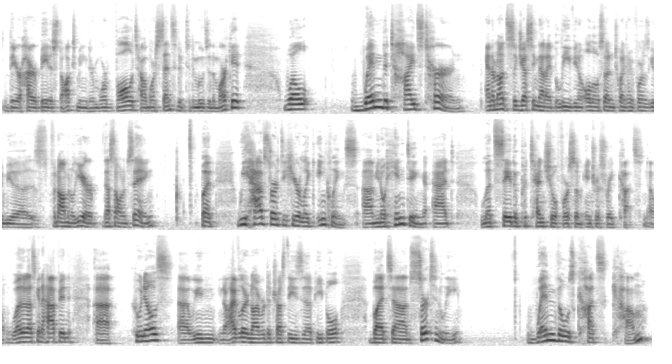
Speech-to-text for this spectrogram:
They are higher beta stocks, meaning they're more volatile, more sensitive to the moves in the market. Well, when the tides turn, and I'm not suggesting that I believe, you know, all of a sudden 2024 is going to be a phenomenal year. That's not what I'm saying. But we have started to hear like inklings, um, you know, hinting at, let's say, the potential for some interest rate cuts. Now, whether that's going to happen, uh, who knows? Uh, we, you know, I've learned never to trust these uh, people, but um, certainly, when those cuts come,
